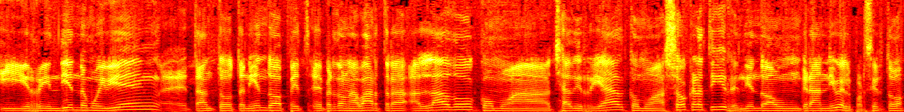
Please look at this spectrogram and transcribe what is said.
y rindiendo muy bien, eh, tanto teniendo a, eh, perdón, a Bartra al lado, como a Chadi Riad, como a Sócrates, rindiendo a un gran nivel. Por cierto,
